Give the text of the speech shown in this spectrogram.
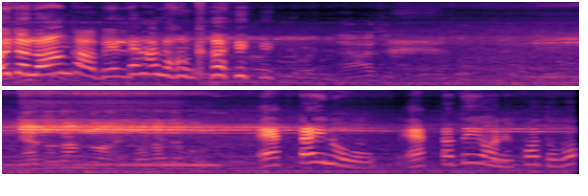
ওই তো লঙ্কা, বেলডাঙ্গা লঙ্কা একটাই নেব, একটাতেই অনেক। কত গো?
